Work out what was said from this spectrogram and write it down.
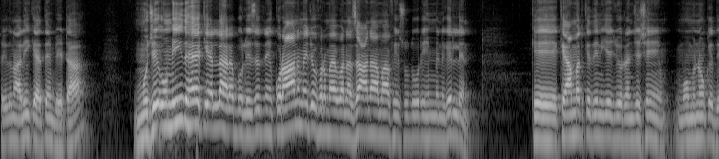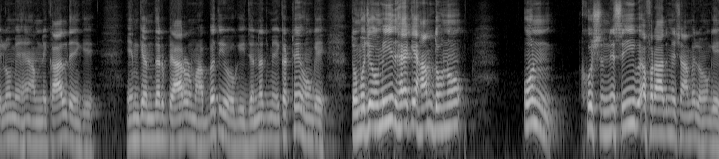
सैदना अली कहते हैं, बेटा मुझे उम्मीद है कि अल्लाह रब्ज़त ने कुरान में जो फरमाया व नज़ाना माफ़ी सदूरमिन गिल्लिन कि क़्यामत के दिन ये जो रंजिशें मोमिनों के दिलों में हैं, हम निकाल देंगे। इनके अंदर प्यार और मोहब्बत ही होगी, जन्नत में इकट्ठे होंगे। तो मुझे उम्मीद है कि हम दोनों उन खुश नसीब अफराद में शामिल होंगे।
